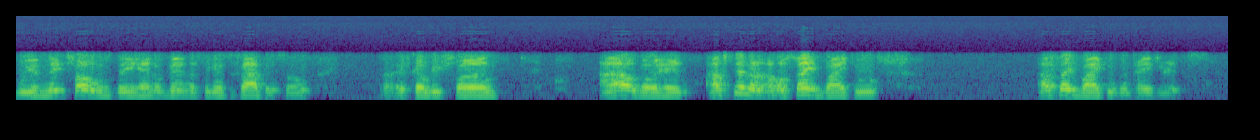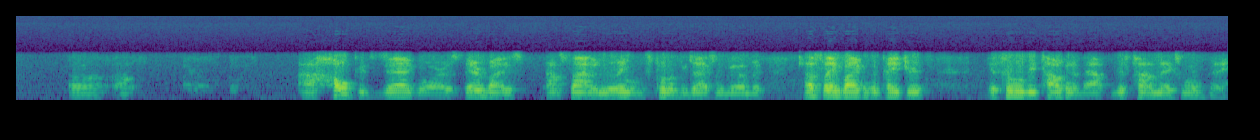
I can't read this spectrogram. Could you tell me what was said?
With Nick Foles, they handle business against the Falcons. So uh, it's going to be fun. I'll go ahead. I'm still going. I'm going to say Vikings. I'll say Vikings and Patriots. Uh, I hope it's Jaguars. Everybody's outside of New England's pulling for Jacksonville, but I'll say Vikings and Patriots. It's who we'll be talking about this time next Wednesday.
